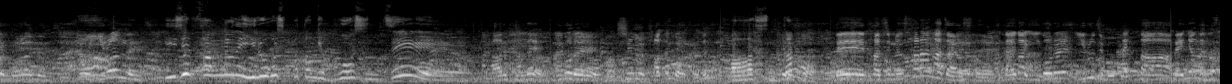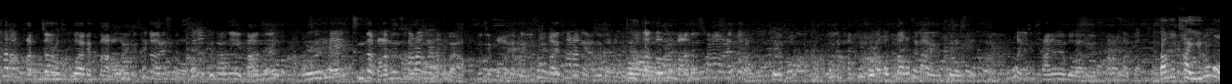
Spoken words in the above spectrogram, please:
게 뭐였는지 뭐 이뤘는지. 23년에 이루고 싶었던 게 무엇인지. 나는 근데 이거를 질문을 받은 거였거든? 아, 진짜? 그래서 내 다짐은 사랑하자였어. 내가 이거를 이루지 못했다. 내년에는 사랑 가짜로 바꿔야겠다라고 이렇게 생각을 했어. 생각해보니 나는 올해 진짜 많은 사랑을 한 거야. 굳이 뭐 약간 이성과의 사랑이 아니더라도. 진짜 너무 많은 사랑을 했더라고. 그래서 굳이 바꿀 필요가 없다고 생각이 들었어. 그래서 24년에도 나는 사랑하자. 나도 다 이룬 것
